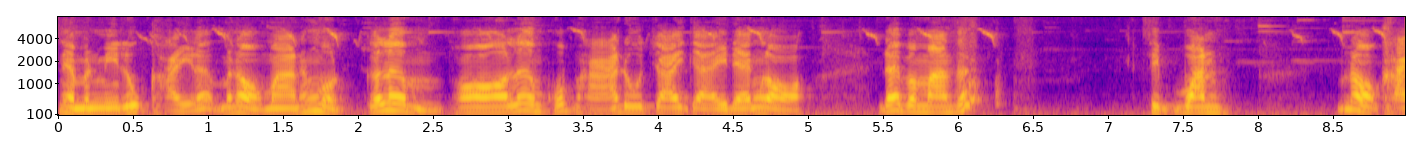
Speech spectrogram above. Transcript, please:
เนี่ยมันมีลูกไข่แล้ว มันออกมาทั้งหมด ก็เริ่มพอเริ่มคบหาดูใจกับไอ้แดงหล่อได้ประมาณสักสิบวันมันออกไข่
